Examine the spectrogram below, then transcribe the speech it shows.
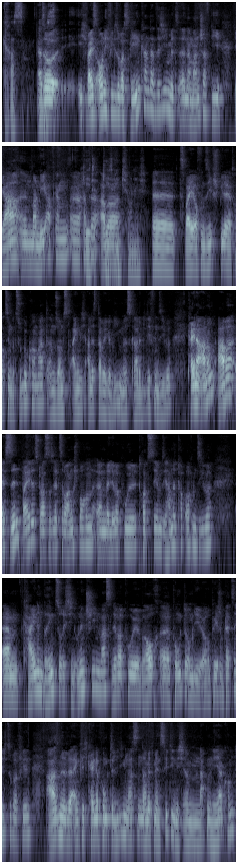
Krass. Also ich weiß auch nicht, wie sowas gehen kann tatsächlich mit äh, einer Mannschaft, die ja einen Manet-Abgang äh, hatte, Geht, geht aber nicht. äh, zwei Offensivspieler ja trotzdem dazu bekommen hat, ansonsten eigentlich alles dabei geblieben ist, gerade die Defensive. Keine Ahnung, aber es sind beides, du hast das letzte Woche angesprochen, ähm, bei Liverpool trotzdem, sie haben eine Top-Offensive. Ähm, keinen bringt so richtig ein Unentschieden was. Liverpool braucht äh, Punkte, um die europäischen Plätze nicht zu verfehlen. Arsenal will eigentlich keine Punkte liegen lassen, damit Man City nicht im Nacken näher kommt.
